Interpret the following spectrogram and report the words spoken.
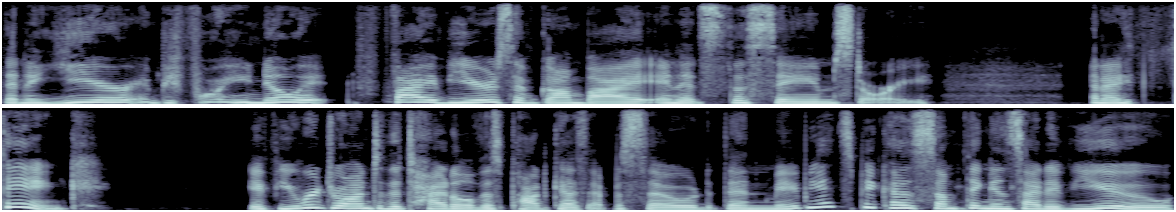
then a year, and before you know it, five years have gone by and it's the same story. And I think if you were drawn to the title of this podcast episode, then maybe it's because something inside of you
